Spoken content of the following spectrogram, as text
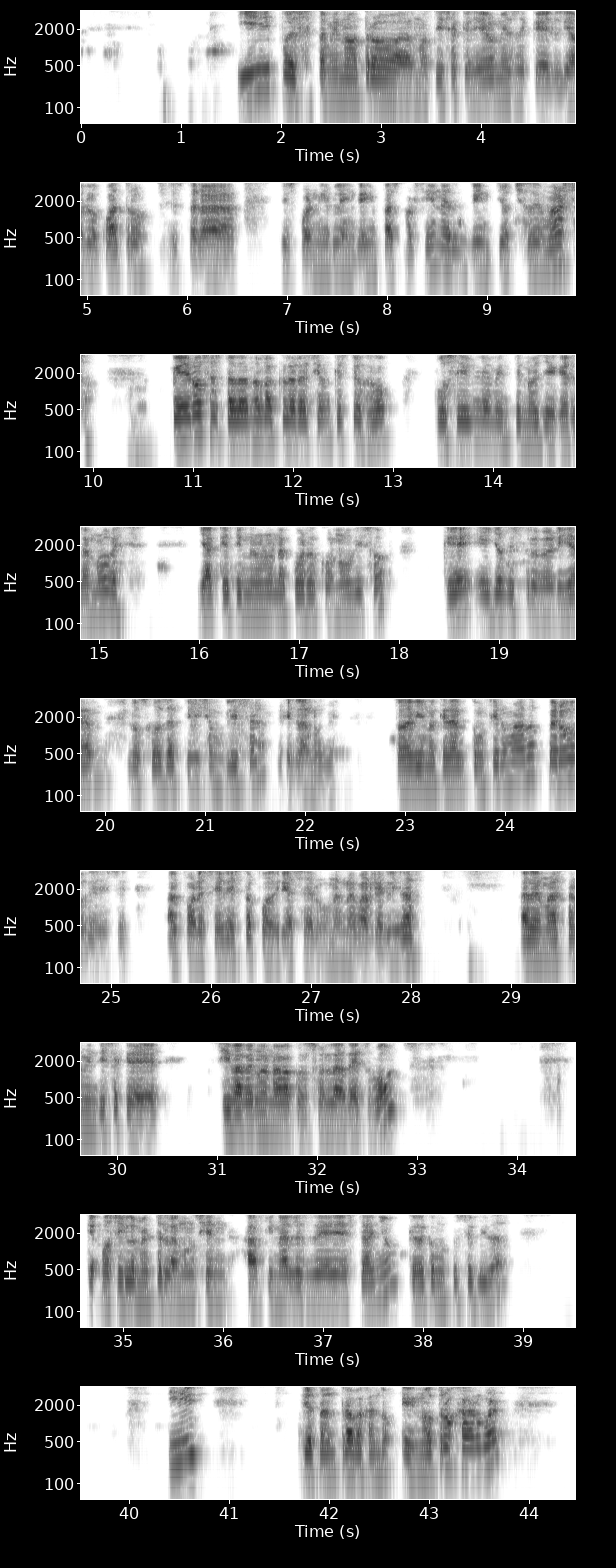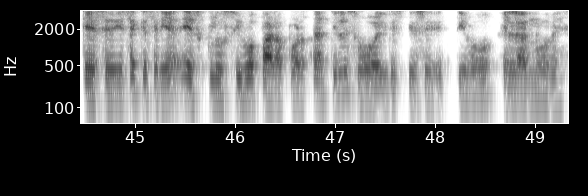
Y pues también otra noticia que dieron es de que el Diablo 4 estará disponible en Game Pass por fin el 28 de marzo. Pero se está dando la aclaración que este juego posiblemente no llegue a la nube, ya que tienen un acuerdo con Ubisoft que ellos distribuirían los juegos de Activision Blizzard en la nube. Todavía no queda confirmado, pero al parecer esto podría ser una nueva realidad. Además, también dice que sí va a haber una nueva consola de Xbox, que posiblemente la anuncien a finales de este año, queda como posibilidad. Y que están trabajando en otro hardware que se dice que sería exclusivo para portátiles o el dispositivo en la nube.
